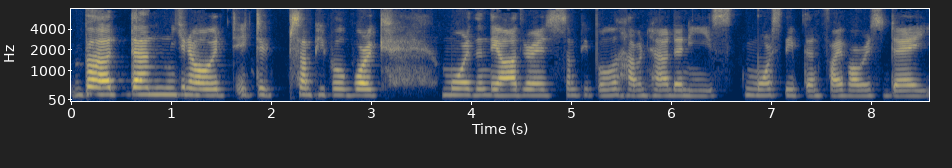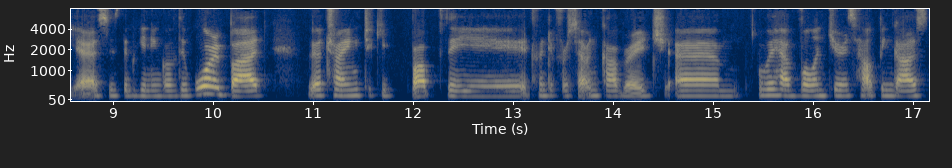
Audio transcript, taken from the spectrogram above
but then you know it, it some people work more than the others some people haven't had any more sleep than five hours a day uh, since the beginning of the war but we are trying to keep up the 24/7 coverage. Um, we have volunteers helping us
